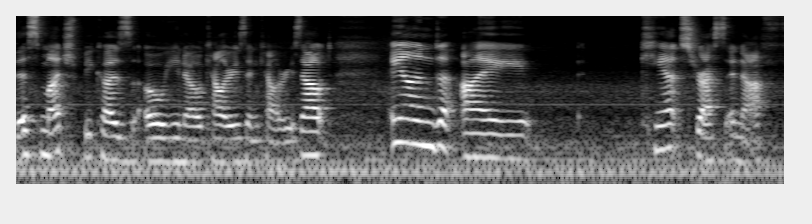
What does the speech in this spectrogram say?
this much because oh, you know, calories in, calories out. And I can't stress enough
